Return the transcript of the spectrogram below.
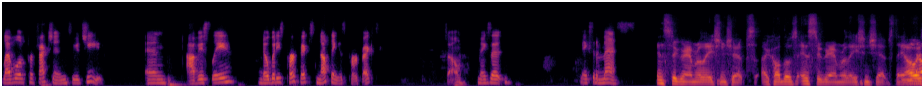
level of perfection to achieve, and obviously nobody's perfect. Nothing is perfect. So makes it makes it a mess. Instagram relationships. I call those Instagram relationships. They always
